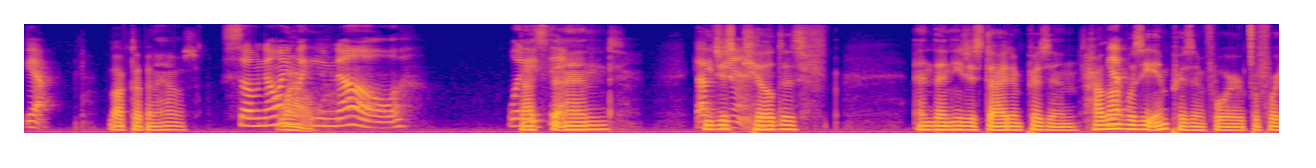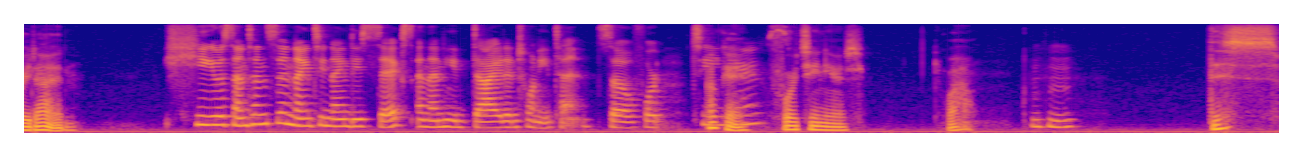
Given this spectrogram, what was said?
Yeah. locked up in a house. So knowing what you know, what That's do you the end. That's he just end. killed his. F- and then he just died in prison. How long Yep. was he in prison for before he died? He was sentenced in 1996, and then he died in 2010. So 14 Okay. years. 14 years. Wow. hmm This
